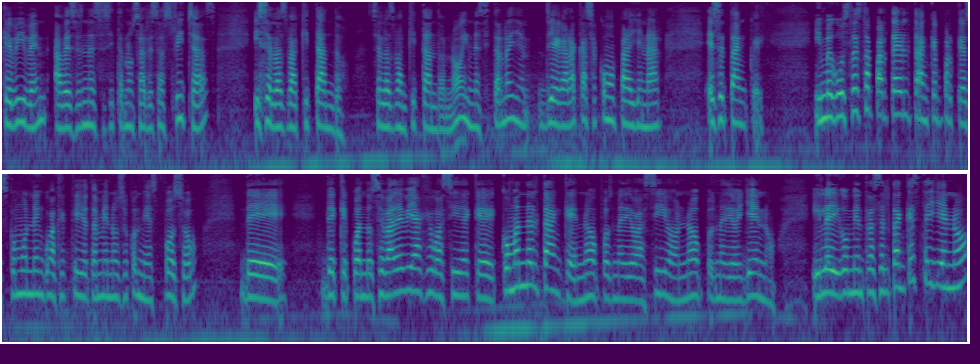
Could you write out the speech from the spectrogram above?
que viven, a veces necesitan usar esas fichas y se las va quitando, se las van quitando, ¿no? Y necesitan llegar a casa como para llenar ese tanque. Y me gusta esta parte del tanque porque es como un lenguaje que yo también uso con mi esposo de de que cuando se va de viaje o así, de que, ¿cómo anda el tanque? No, pues medio vacío, no, pues medio lleno. Y le digo, mientras el tanque esté lleno,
